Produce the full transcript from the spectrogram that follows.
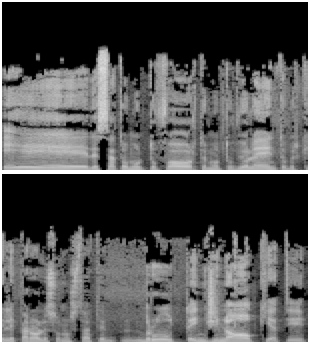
Ed è stato molto forte, molto violento perché le parole sono state brutte, inginocchiati,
